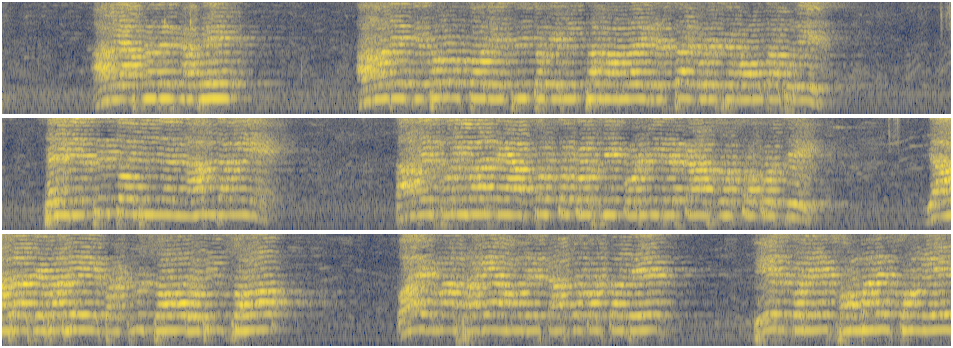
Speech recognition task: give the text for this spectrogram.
আমি আপনাদের কাছে আমাদের যে সমস্ত নেতৃত্বকে মিথ্যা মামলায় গ্রেফতার করেছে মমতা পুলিশ, সেই নেতৃত্ব বৃন্দের নাম জানিয়ে তাদের পরিবারকে আশ্বস্ত করছি, কর্মীদেরকে আশ্বস্ত করছি যে আমরা যেভাবে বাটুল সহ রবিন সহ কয়েক মাস আগে আমাদের কার্যকর্তাদের বের করে সম্মানের সঙ্গে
